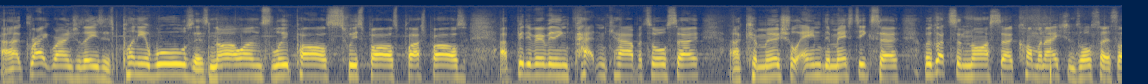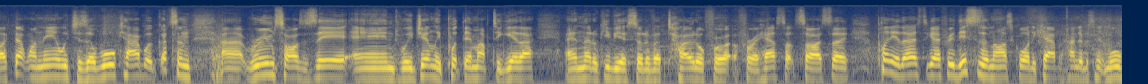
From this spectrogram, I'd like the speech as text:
Uh, great range of these. There's plenty of wools, there's nylons, loop piles, twist piles, plush piles, a bit of everything. Pattern carpets also, uh, commercial and domestic. So we've got some nice uh, combinations also. It's like that one there, which is a wool carpet. We've got some uh, room sizes there, and we generally put them up together, and that'll give you a sort of a total for for a house lot size. So plenty of those to go through. This is a nice quality carpet, 100% wool.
